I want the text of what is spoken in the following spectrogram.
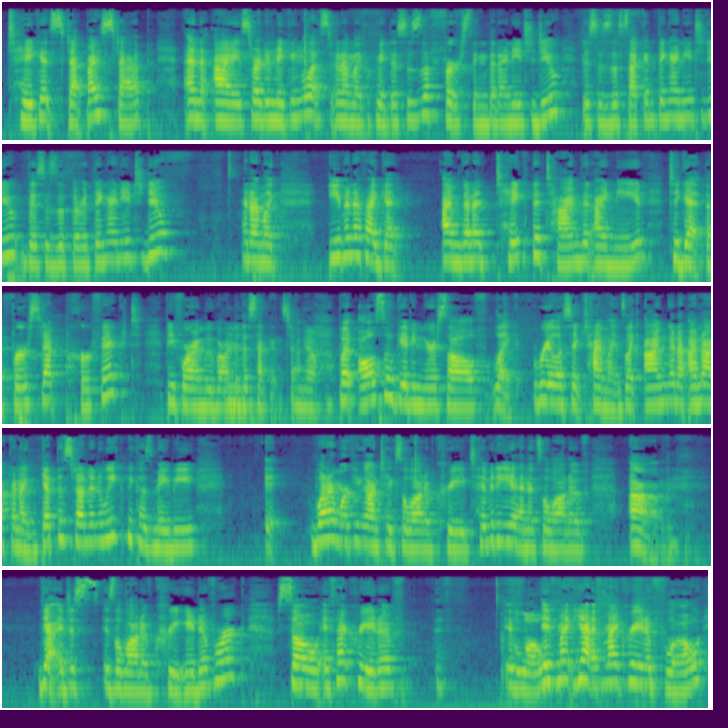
take it step by step. And I started making a list. And I'm like, okay, this is the first thing that I need to do. This is the second thing I need to do. This is the third thing I need to do. And I'm like, even if I get, I'm to take the time that I need to get the first step perfect before I move on to the second step. Yep. But also giving yourself like realistic timelines. Like I'm going to I'm not going to get this done in a week because maybe it, what I'm working on takes a lot of creativity and it's a lot of um yeah, it just is a lot of creative work. So if that creative if, Flow? if my yeah, if my creative flow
